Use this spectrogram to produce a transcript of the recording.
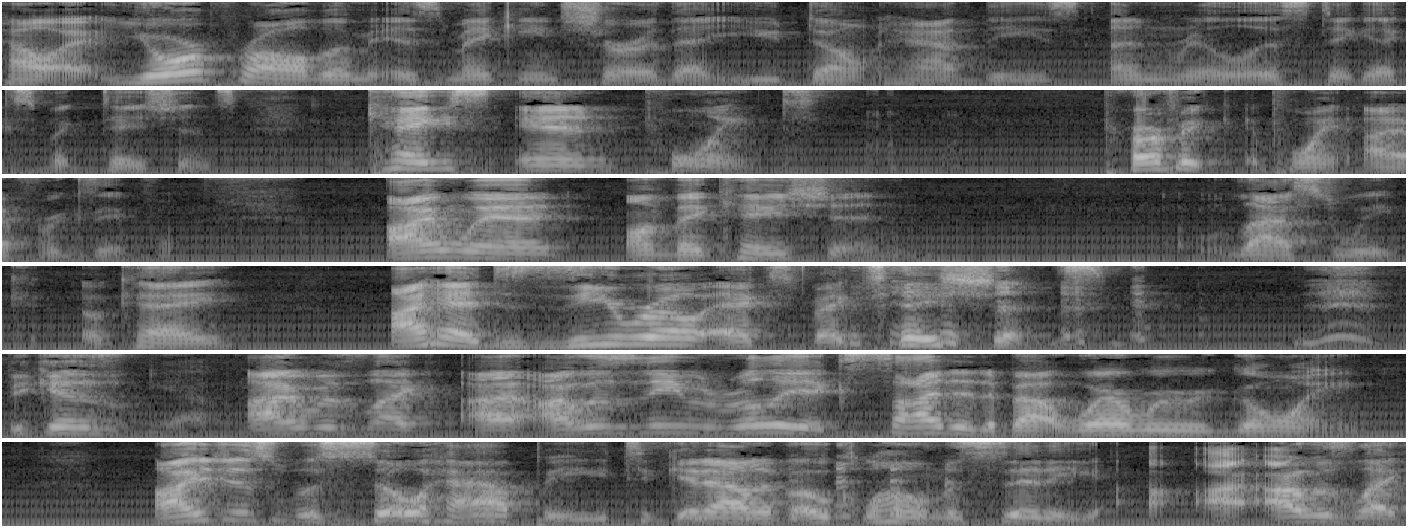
How your problem is making sure that you don't have these unrealistic expectations. Case in point. Perfect point I have for example. I went on vacation last week, okay? I had zero expectations because Yeah. I was like, I, I wasn't even really excited about where we were going. I just was so happy to get out of Oklahoma City. I, I was like,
